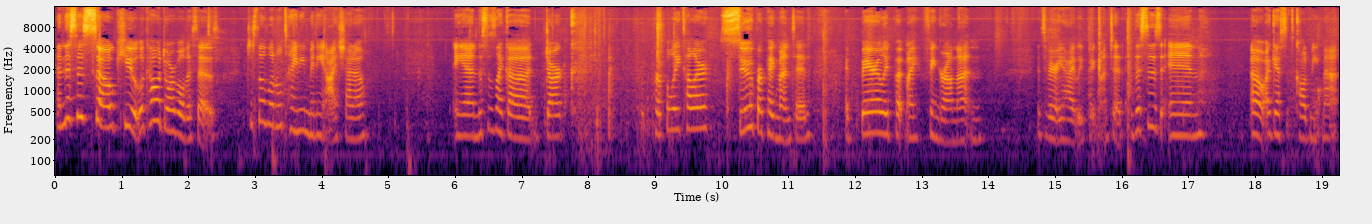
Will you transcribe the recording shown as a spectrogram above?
And this is so cute. Look how adorable this is. Just a little tiny mini eyeshadow. And this is like a dark purpley color. Super pigmented. I barely put my finger on that and it's very highly pigmented. This is in, oh, I guess it's called Meet Matte.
